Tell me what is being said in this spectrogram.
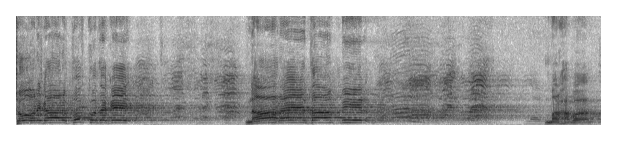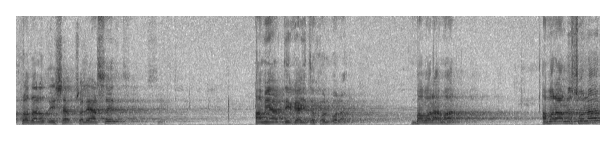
সরকার পক্ষ থেকে নারায় তাকবীর। মারহাবা প্রধান অতিথি সাহেব চলে আসেন আমি আর দীর্ঘায়িত করব না। বাবার আমার আমার আলোচনার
